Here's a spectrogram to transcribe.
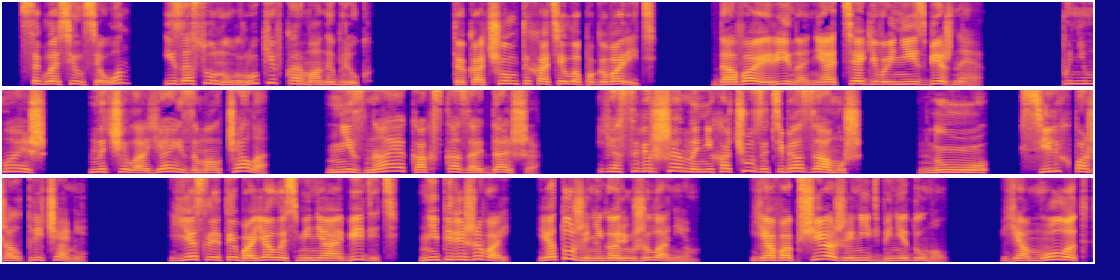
— согласился он и засунул руки в карманы брюк. «Так о чем ты хотела поговорить? Давай, Ирина, не оттягивай неизбежное». «Понимаешь, начала я и замолчала, не зная, как сказать дальше. «Я совершенно не хочу за тебя замуж». «Ну...» — Сильх пожал плечами. «Если ты боялась меня обидеть, не переживай, я тоже не горю желанием. Я вообще о женитьбе не думал. Я молод,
